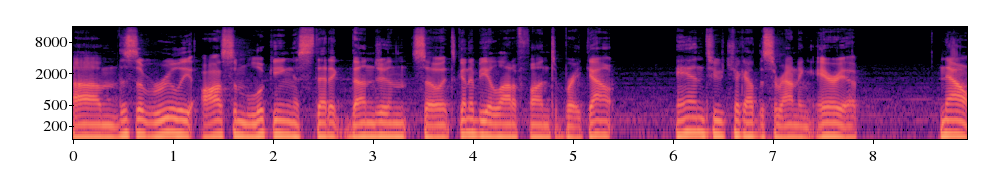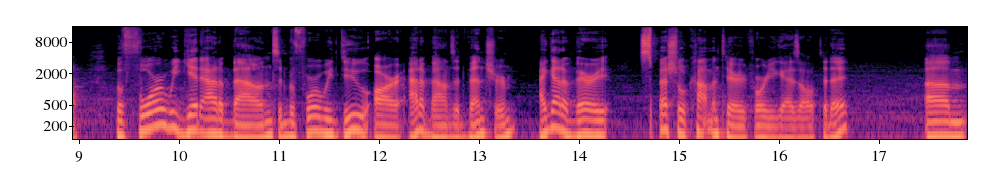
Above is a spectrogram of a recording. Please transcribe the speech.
Um, this is a really awesome looking aesthetic dungeon, so it's going to be a lot of fun to break out and to check out the surrounding area. Now, before we get out of bounds and before we do our out of bounds adventure, I got a very special commentary for you guys all today. Um,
